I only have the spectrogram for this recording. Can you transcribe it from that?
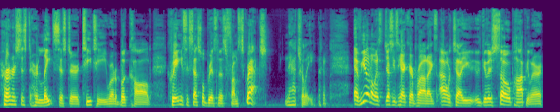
Her and her sister, her late sister Titi, wrote a book called "Creating a Successful Business from Scratch." Naturally, if you don't know what Jessie's hair care products, I will tell you because they're so popular,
